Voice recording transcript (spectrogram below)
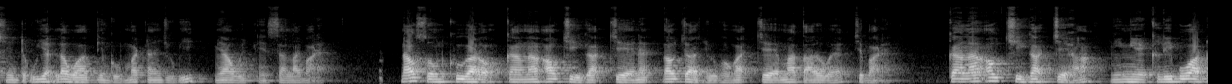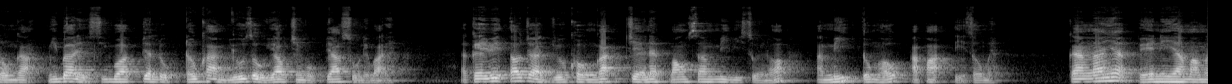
ရှင်တဦးရဲ့လက်ဝါးပြင်ကိုမှတ်တမ်းယူပြီးမျှဝေတင်ဆက်လိုက်ပါတယ်နောက်ဆုံးတစ်ခုကတော့ကံလန်းအောက်ခြေကကျယ်နဲ့တောက်ကြယူခုံကကျယ်မှတ်သားတို့ပဲဖြစ်ပါတယ်ကံလန်းအောက်ခြေကကျယ်ဟာငယ်ငယ်ကလေးဘဝတုန်းကမိဘတွေစီးပွားပြက်လို့ဒုက္ခမျိုးစုံရောက်ခြင်းကိုပြဆိုနေပါတယ်အကယ်၍တောက်ကြယူခုံကကျယ်နဲ့ပေါင်းစပ်မိပြီဆိုရင်တော့အမိသို့မဟုတ်အဖတည်ဆုံးမယ် ကံလန်းရဲ့ဘယ်နေရာမှာမ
